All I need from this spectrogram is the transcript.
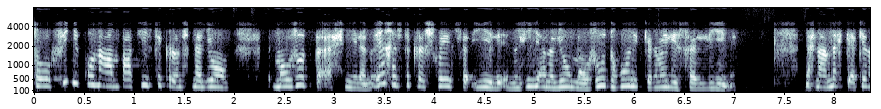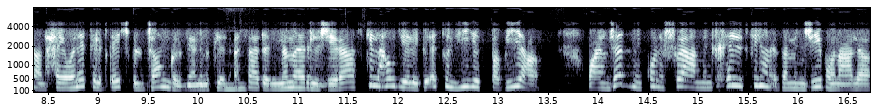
سو في يكون عم بعطيه فكرة نحن اليوم موجود تاحمي لأنه اخر فكرة شوي ثقيلة إنه هي أنا اليوم موجود هون كرمال يسليني. نحن عم نحكي أكيد عن الحيوانات اللي بتعيش بالجنجل يعني مثل الأسد النمر الجراف كل هودي اللي بيئتهم هي الطبيعة. وعن جد بنكون شوي عم نخل فيهم إذا بنجيبهم على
